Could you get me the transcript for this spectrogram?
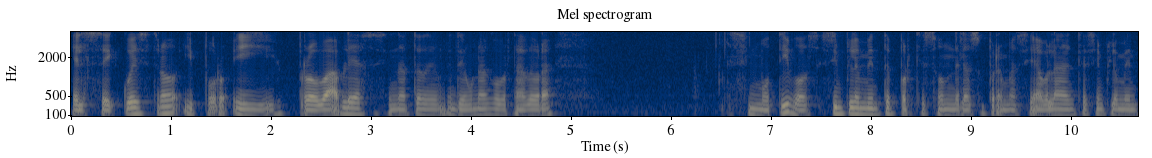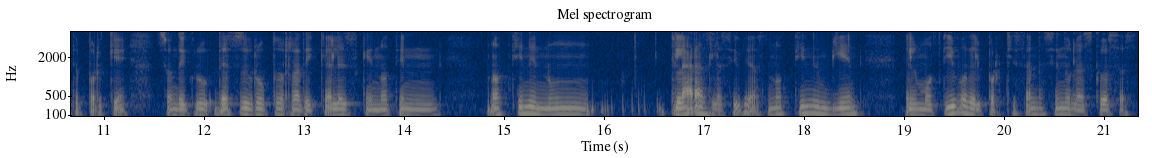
el secuestro y, por, y probable asesinato de, de una gobernadora sin motivos, simplemente porque son de la supremacía blanca, simplemente porque son de, de esos grupos radicales que no tienen, no tienen un, claras las ideas, no tienen bien el motivo del por qué están haciendo las cosas.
